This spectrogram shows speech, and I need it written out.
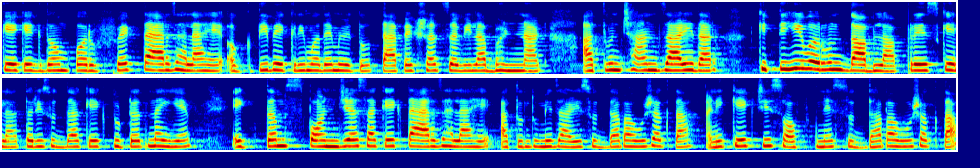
केक एकदम परफेक्ट तयार झाला आहे. अगदी बेकरीमध्ये मिळतो. त्यापेक्षा चवीला भन्नाट आतून छान जाळीदार कितीही वरून दाबला प्रेस केला तरीसुद्धा केक तुटत नाही आहे एकदम स्पॉन्जी असा केक तयार झाला आहे. आतून तुम्ही जाळीसुद्धा पाहू शकता आणि केकची सॉफ्टनेससुद्धा पाहू शकता.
